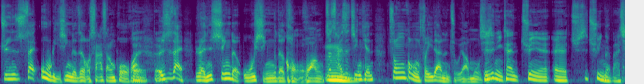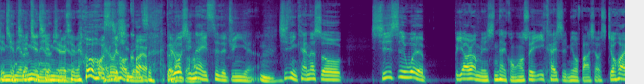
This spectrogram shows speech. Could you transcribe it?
军在物理性的这种杀伤破坏，而是在人心的无形的恐慌，这才是今天中共飞弹的主要目的。其实你看，去年呃是去年吧，前年前年前年前年，哦，时间好快。裴洛西那一次的军演啊，嗯，其实你看那时候其实是为了。不要让别人心态恐慌，所以一开始没有发消息，就后来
